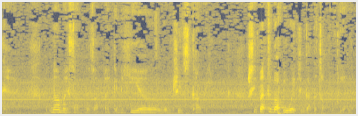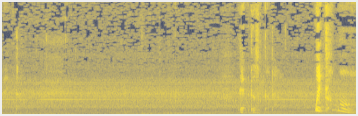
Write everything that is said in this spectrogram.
Okay. Now my sound is up. I can hear when she's coming. She better not be waiting at the top of the elevator. Okay, it doesn't cut out. Wait, come on.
